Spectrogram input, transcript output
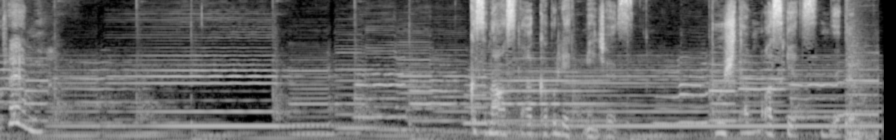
Buraya mı? Kızını asla kabul etmeyeceğiz. Bu işten vazgeçsin dedi.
